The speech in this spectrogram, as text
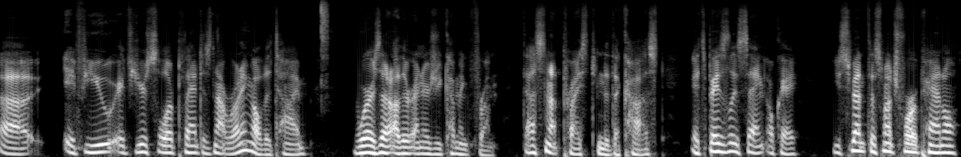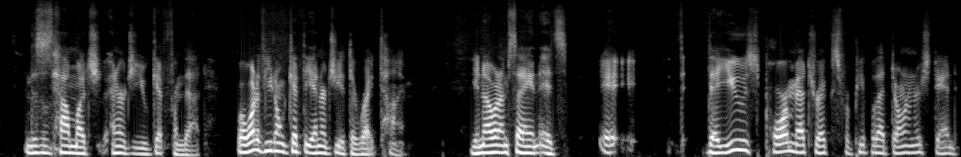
uh, if you if your solar plant is not running all the time where's that other energy coming from? That's not priced into the cost. It's basically saying, okay, you spent this much for a panel, and this is how much energy you get from that. Well, what if you don't get the energy at the right time? You know what I'm saying? It's it, it, they use poor metrics for people that don't understand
